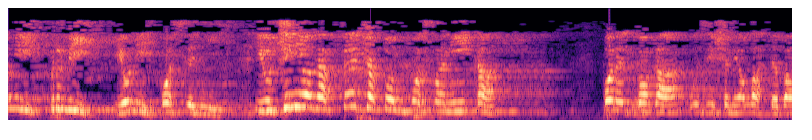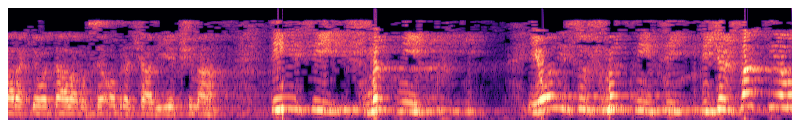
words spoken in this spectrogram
onih prvih i onih posljednjih i učinio ga pečatom poslanika pored koga uzvišen je Allah te barak je mu se obraća riječima ti si smrtnik i oni su smrtnici. Ti ćeš zacijelo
